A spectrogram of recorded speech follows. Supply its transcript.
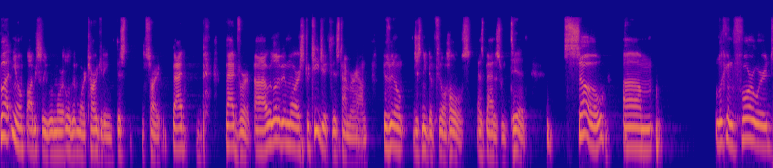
But you know, obviously, we're more a little bit more targeting this. Sorry, bad bad verb. Uh, we're a little bit more strategic this time around because we don't just need to fill holes as bad as we did. So, um, looking forward,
